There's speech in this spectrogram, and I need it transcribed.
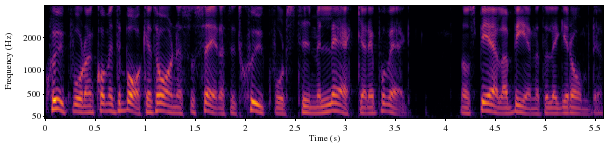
Sjukvården kommer tillbaka till Arnes och säger att ett sjukvårdsteam med läkare är på väg. De spjälar benet och lägger om det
